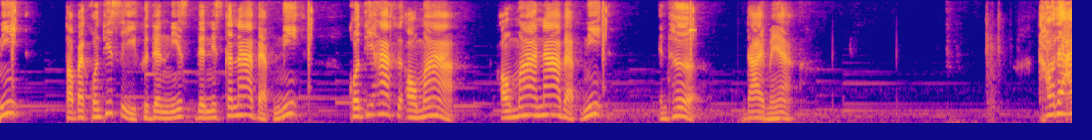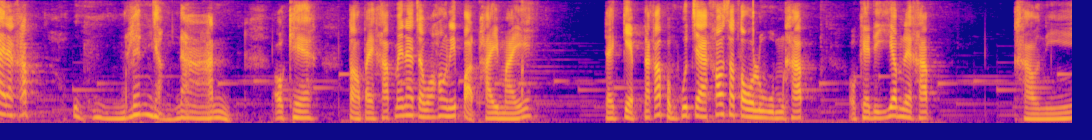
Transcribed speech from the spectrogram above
นี้ต่อไปคนที่ 4 คือเดนิส เดนนิสก็หน้าแบบนี้ คนที่ 5 คืออัลมาอัลมาหน้าแบบนี้ enter ได้ไหมอะ เข้าได้นะครับ โอ้โห เล่นอย่างนาน โอเค ต่อไปครับ ไม่น่าจะว่าห้องนี้ปลอดภัยไหม แต่เก็บนะครับ ผมกุญแจเข้าสโตร์รูมครับ โอเค ดีเยี่ยมเลยครับ คราวนี้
